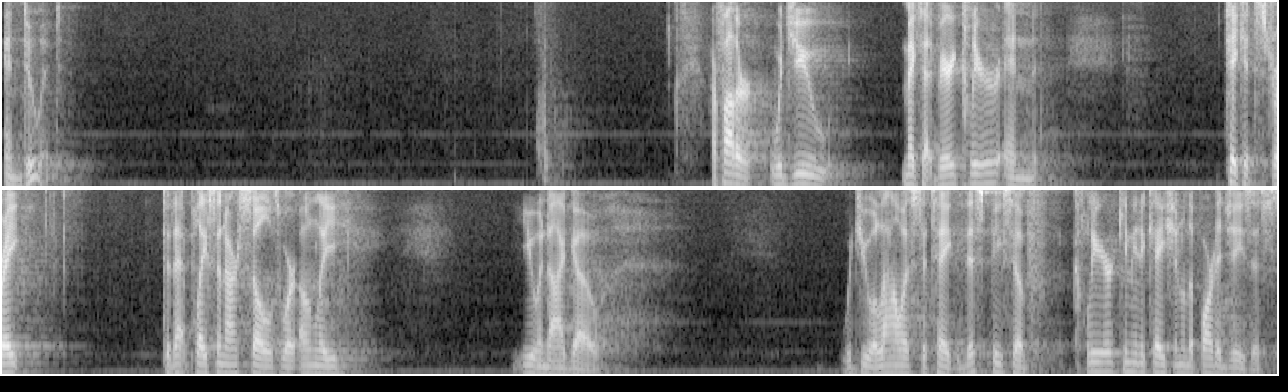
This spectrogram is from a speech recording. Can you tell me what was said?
and do it. Our Father, would you make that very clear and take it straight to that place in our souls where only you and I go. Would you allow us to take this piece of clear communication on the part of Jesus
